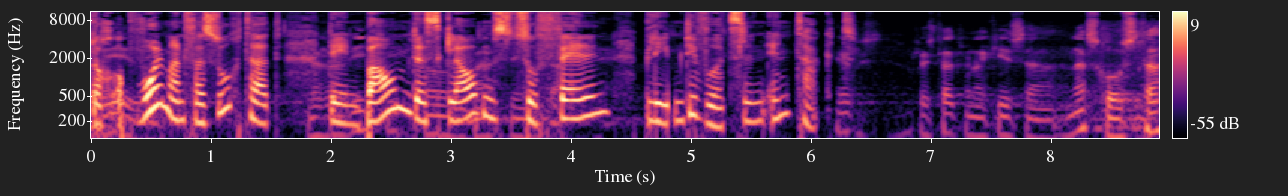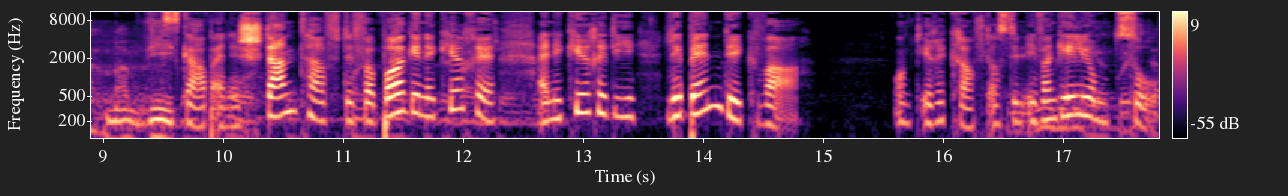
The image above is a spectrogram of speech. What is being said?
Doch obwohl man versucht hat, den Baum des Glaubens zu fällen, blieben die Wurzeln intakt. Es gab eine standhafte, verborgene Kirche, eine Kirche, die lebendig war und ihre Kraft aus dem Evangelium zog.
